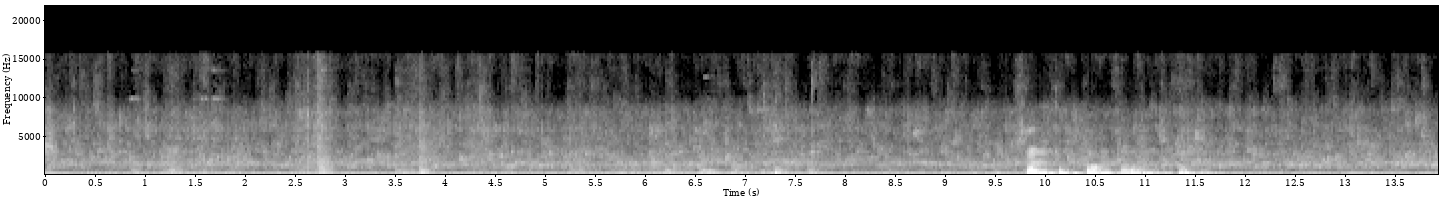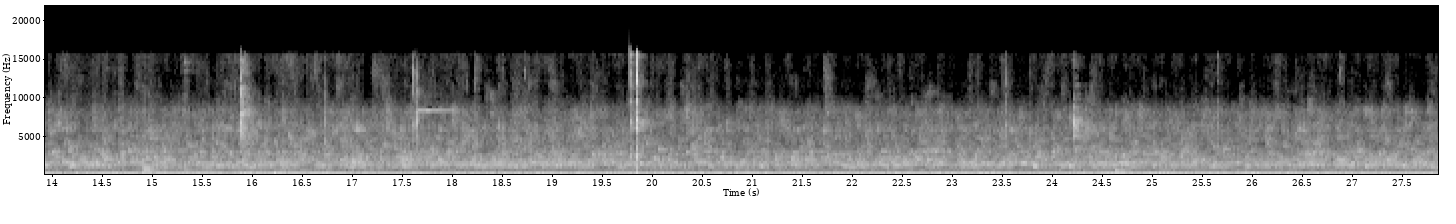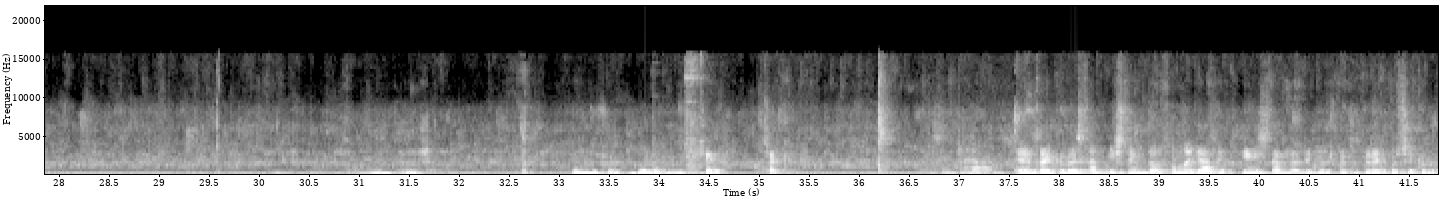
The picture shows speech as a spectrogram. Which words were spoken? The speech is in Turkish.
Sadece topuk kaldı falan mı? Bence çok güzel oluyor. Çek, çek. Evet arkadaşlar bir işlemin daha sonuna geldik. Yeni işlemlerde görüşmek üzere. Hoşçakalın.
